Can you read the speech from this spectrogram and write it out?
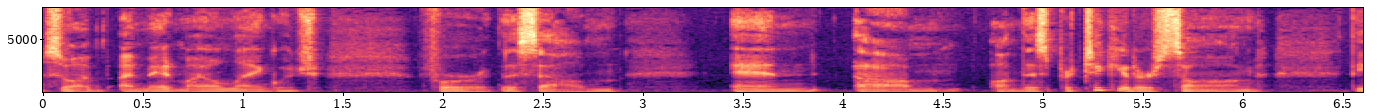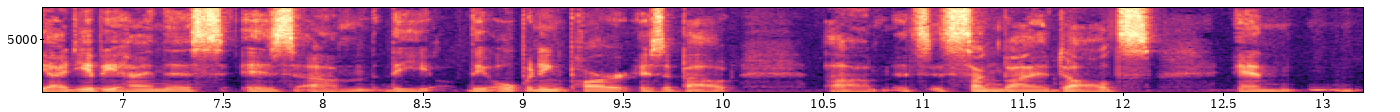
So I, I made my own language for this album, and um, on this particular song, the idea behind this is um, the the opening part is about um, it's, it's sung by adults. And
